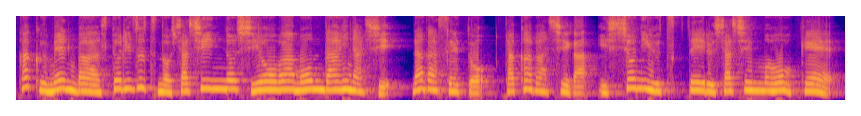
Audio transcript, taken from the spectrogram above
各メンバー1人ずつの写真の使用は問題なし、長瀬と高橋が一緒に写っている写真も OK。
